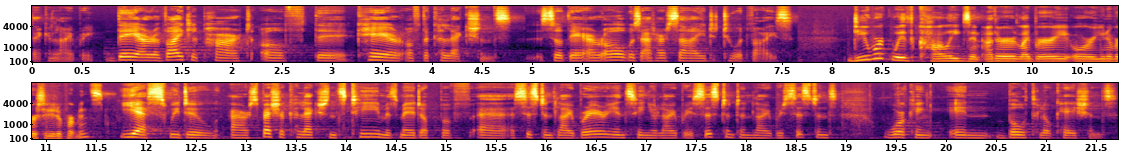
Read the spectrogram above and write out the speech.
II Library. They are a vital part of the care of the collections, so they are always at our side to advise. Do you work with colleagues in other library or university departments? Yes, we do. Our special collections team is made up of uh, assistant librarian, senior library assistant, and library assistants working in both locations.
